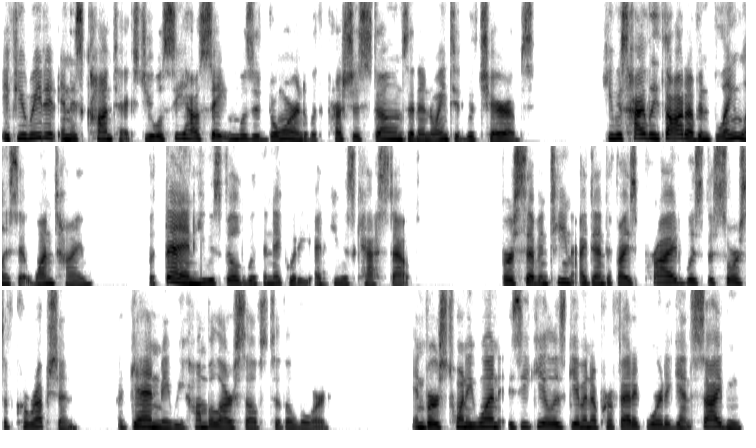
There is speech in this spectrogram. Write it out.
If you read it in this context, you will see how Satan was adorned with precious stones and anointed with cherubs. He was highly thought of and blameless at one time, but then he was filled with iniquity and he was cast out. Verse 17 identifies pride was the source of corruption. Again, may we humble ourselves to the Lord. In verse 21, Ezekiel is given a prophetic word against Sidon,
